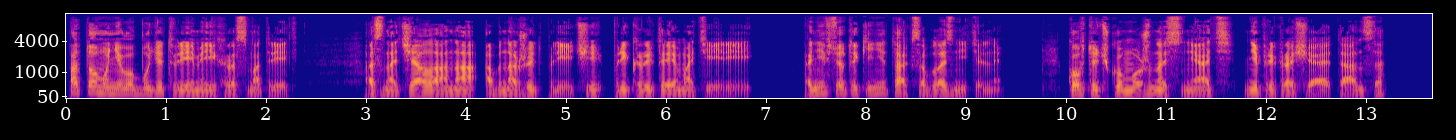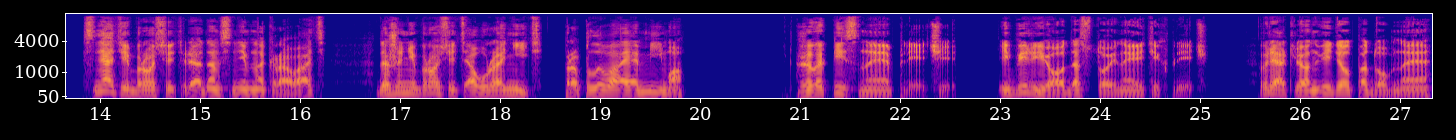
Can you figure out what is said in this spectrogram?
Потом у него будет время их рассмотреть. А сначала она обнажит плечи, прикрытые материей. Они все-таки не так соблазнительны. Кофточку можно снять, не прекращая танца, снять и бросить рядом с ним на кровать, даже не бросить, а уронить, проплывая мимо. Живописные плечи и белье, достойное этих плеч. Вряд ли он видел подобное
